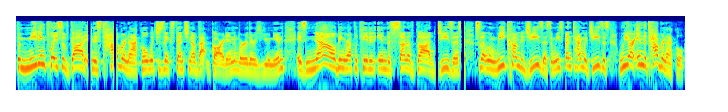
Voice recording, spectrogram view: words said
the meeting place of God in this tabernacle, which is an extension of that garden where there's union, is now being replicated in the Son of God, Jesus, so that when we come to Jesus and we spend time with Jesus, we are in the tabernacle.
